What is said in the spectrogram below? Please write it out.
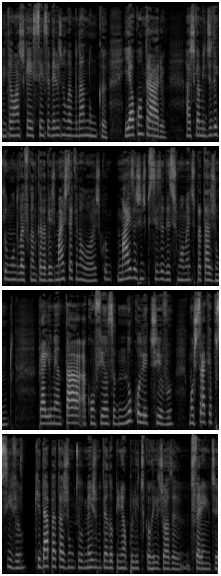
Então, acho que a essência deles não vai mudar nunca. E ao contrário, Acho que à medida que o mundo vai ficando cada vez mais tecnológico, mais a gente precisa desses momentos para estar junto, para alimentar a confiança no coletivo, mostrar que é possível, que dá para estar junto mesmo tendo opinião política ou religiosa diferente,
